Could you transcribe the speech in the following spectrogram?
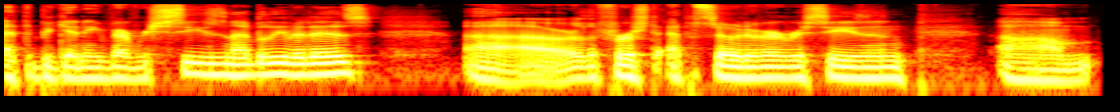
at the beginning of every season, I believe it is, uh, or the first episode of every season. Um,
